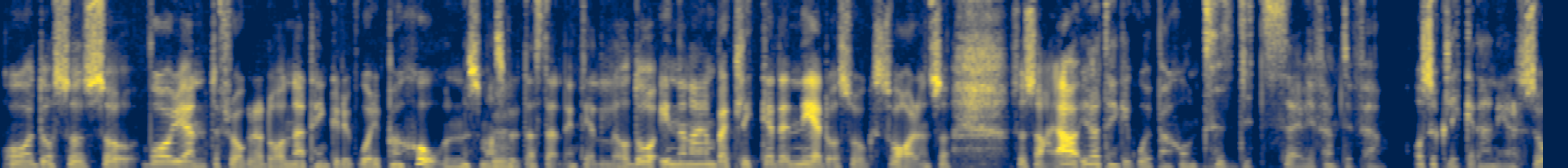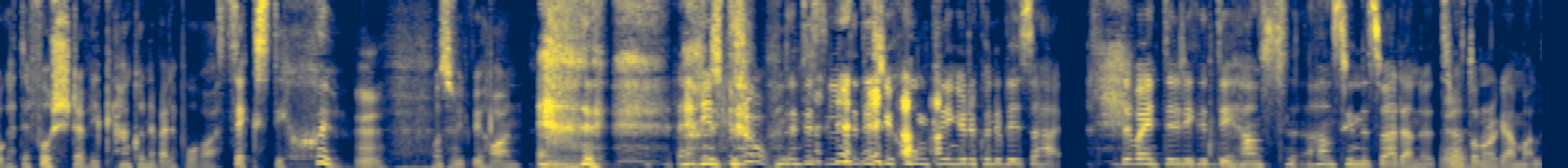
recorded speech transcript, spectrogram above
Och då så, så var ju en av frågorna då, när tänker du gå i pension? Som han skulle Mm. ta ställning till. Och då innan han bara klickade ner då och såg svaren så, så sa han, ja, jag tänker gå i pension tidigt, så är vi 55. Och så klickade han ner och såg att det första vi, han kunde välja på var 67. Mm. Och så fick vi ha en, En diskussion. en dis- liten diskussion kring hur det kunde bli så här. Det var inte riktigt i hans, hans sinnesvärld ännu, 13 år gammal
